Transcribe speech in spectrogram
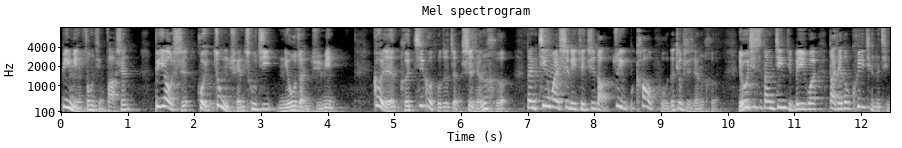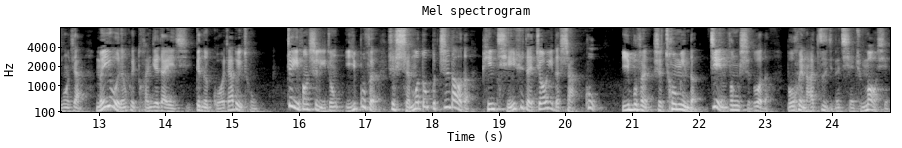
避免风险发生，必要时会重拳出击，扭转局面。个人和机构投资者是人和，但境外势力却知道最不靠谱的就是人和。尤其是当经济悲观、大家都亏钱的情况下，没有人会团结在一起跟着国家队冲。这一方势力中，一部分是什么都不知道的凭情绪在交易的散户，一部分是聪明的见风使舵的，不会拿自己的钱去冒险，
